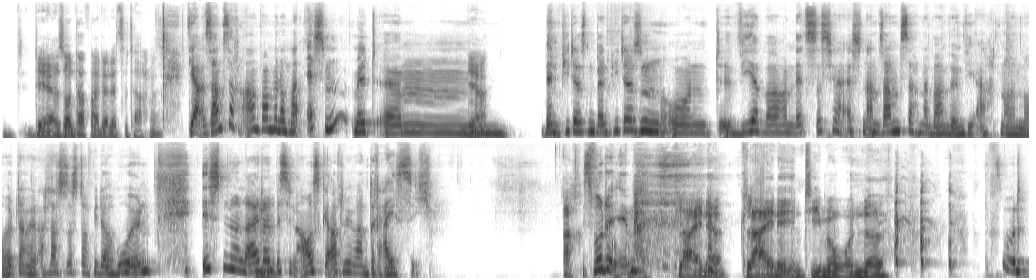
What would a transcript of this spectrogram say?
der Sonntag war der letzte Tag, ne? Ja, Samstagabend waren wir noch mal essen mit ähm, Ja. Ben Peterson, Ben Peterson und wir waren letztes Jahr essen am Samstag und da waren wir irgendwie acht, neun Leute. Da haben wir gedacht, ach, lass uns das doch wiederholen. Ist nur leider Mhm. ein bisschen ausgeartet, wir waren 30. Ach, Es wurde immer- kleine, kleine intime Runde. Es wurde,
